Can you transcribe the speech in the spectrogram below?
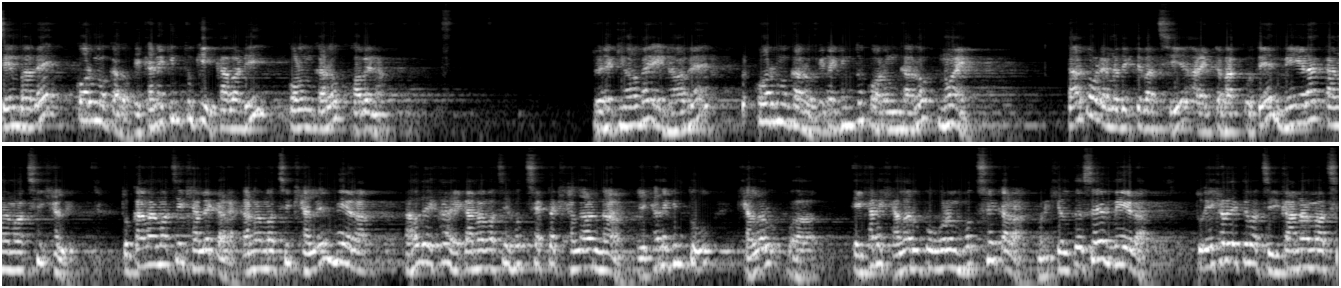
সেম ভাবে কর্মকারক। এখানে কিন্তু কি? কাবাডি কর্মকারক হবে না। এটা কি হবে? এটা হবে কর্মকারক। এটা কিন্তু কর্মকারক নয়। তারপরে আমরা দেখতে পাচ্ছি আরেকটা বাক্যতে, মেয়েরা কানামাছি খেলে। তো কানামাছি খেলে কারা? কানামাছি খেলে মেয়েরা। তাহলে এখানে কানামাছি হচ্ছে একটা খেলার নাম। এখানে কিন্তু খেলার এখানে খেলার উপকরণ হচ্ছে কারা? মানে খেলতেছে মেয়েরা। তো এখানে দেখতে পাচ্ছি কানামাছি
